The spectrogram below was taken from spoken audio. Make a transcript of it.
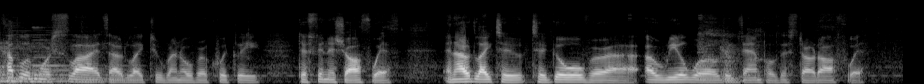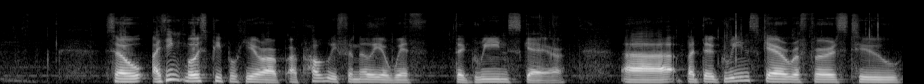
a couple of more slides I would like to run over quickly to finish off with. And I would like to, to go over a, a real world example to start off with. So I think most people here are, are probably familiar with the green scare, uh, but the green scare refers to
